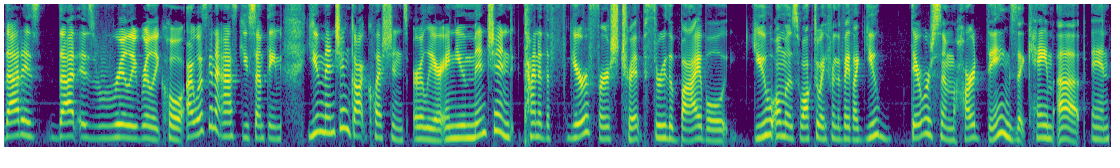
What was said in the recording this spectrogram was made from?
that is that is really really cool. I was going to ask you something. You mentioned got questions earlier, and you mentioned kind of the your first trip through the Bible. You almost walked away from the faith, like you. There were some hard things that came up, and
